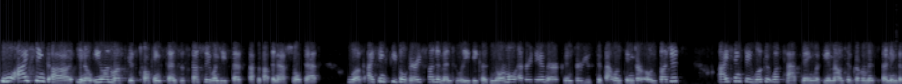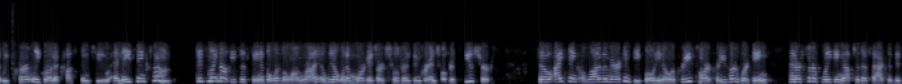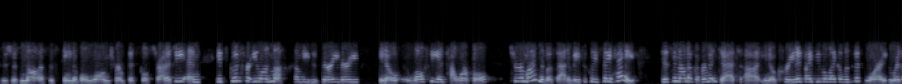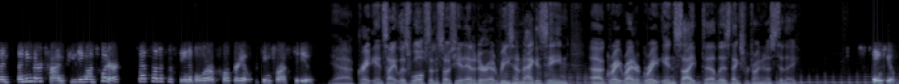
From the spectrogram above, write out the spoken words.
Well, I think uh, you know Elon Musk is talking sense, especially when he says stuff about the national debt. Look, I think people very fundamentally, because normal everyday Americans are used to balancing their own budgets. I think they look at what's happening with the amount of government spending that we've currently grown accustomed to, and they think, hmm, this might not be sustainable in the long run, and we don't want to mortgage our children's and grandchildren's futures. So I think a lot of American people, you know, are pretty smart, pretty hardworking, and are sort of waking up to the fact that this is just not a sustainable long-term fiscal strategy. And it's good for Elon Musk, somebody who's very, very, you know, wealthy and powerful, to remind them of that and basically say, hey, this amount of government debt, uh, you know, created by people like Elizabeth Warren, who are then spending their time feuding on Twitter, that's not a sustainable or appropriate thing for us to do. Yeah, great insight. Liz Wolfe's an associate editor at Reason Magazine. Uh, great writer, great insight. Uh, Liz, thanks for joining us today. Thank you.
